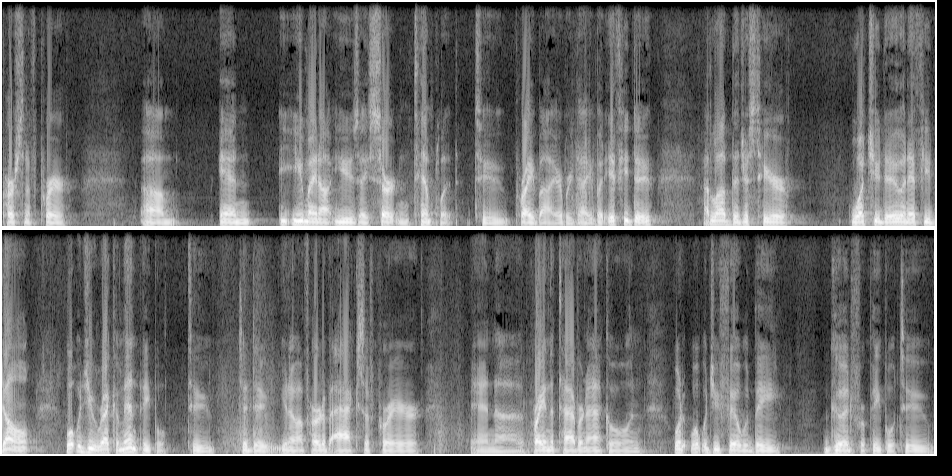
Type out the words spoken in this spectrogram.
person of prayer, um, and you may not use a certain template to pray by every day, but if you do, I'd love to just hear what you do, and if you don't, what would you recommend people to to do? You know, I've heard of acts of prayer and uh, pray in the tabernacle, and what what would you feel would be good for people to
